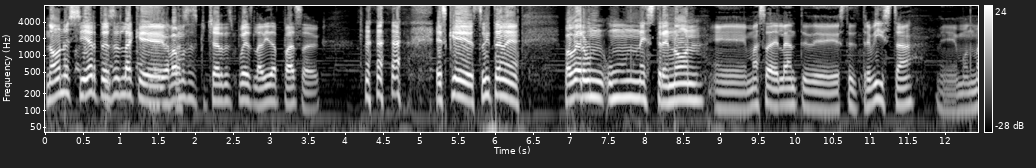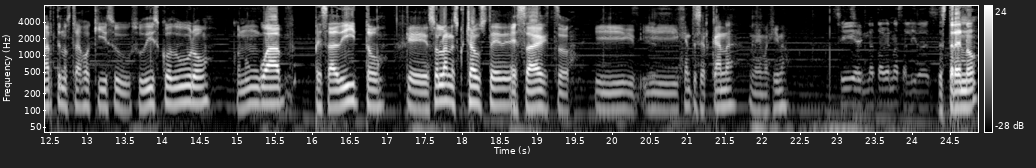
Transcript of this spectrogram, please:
No, no es cierto, esa es la que vamos a escuchar después, La vida pasa. es que estoy tan... Eh, va a haber un, estrenón eh, más adelante de esta entrevista. Eh, Monmarte nos trajo aquí su, su disco duro, con un WAP pesadito. Que solo han escuchado ustedes. Exacto y, gente cercana, me imagino. Sí, No, todavía no ha salido ese estreno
